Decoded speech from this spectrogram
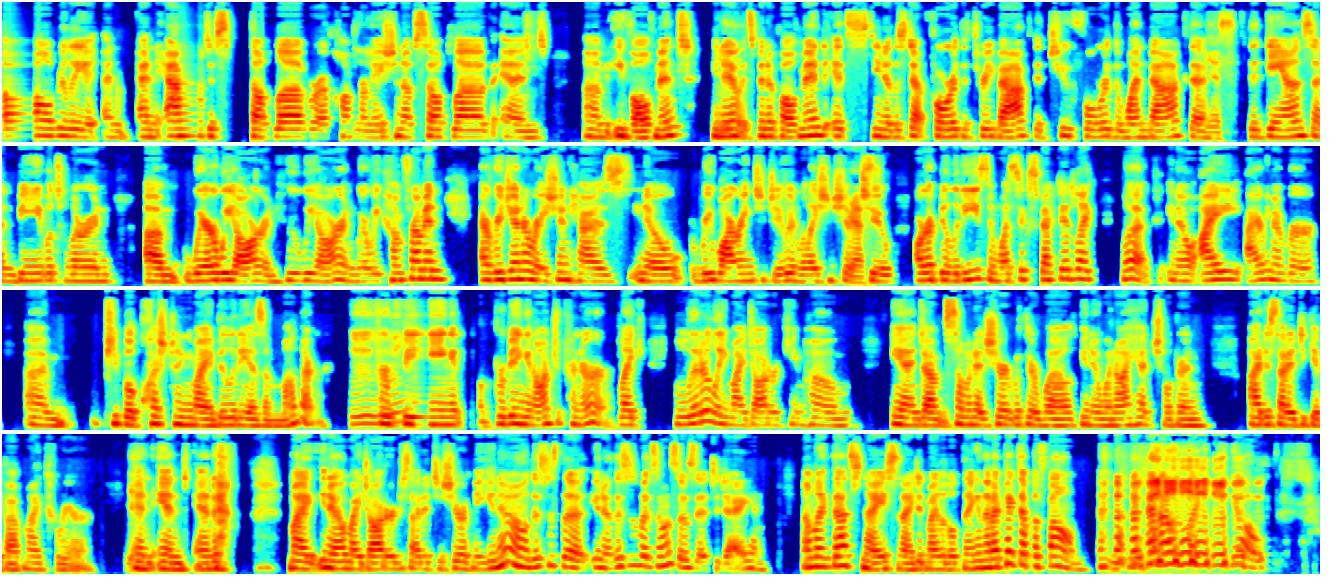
all really an, an act of self love or a confirmation of self love and um, evolvement. You know, mm-hmm. it's been involvement. It's, you know, the step forward, the three back, the two forward, the one back, the yes. the dance and being able to learn um, where we are and who we are and where we come from. And every generation has, you know, rewiring to do in relationship yes. to our abilities and what's expected. Like, look, you know, I I remember um, people questioning my ability as a mother mm-hmm. for being for being an entrepreneur. Like literally, my daughter came home and um, someone had shared with her, well, you know, when I had children, I decided to give up my career, yeah. and and and my you know my daughter decided to share with me you know this is the you know this is what so and so said today. And i'm like that's nice. And i did my little thing. And then i picked up the phone. And i was like yo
